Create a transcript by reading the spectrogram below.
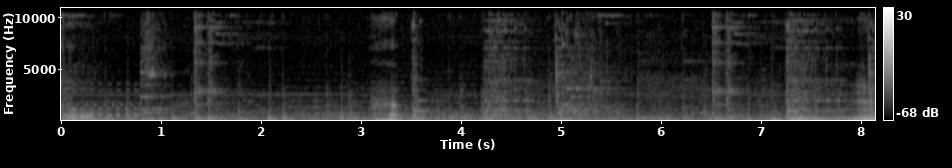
โอ้ฮะอื้อหืออืม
